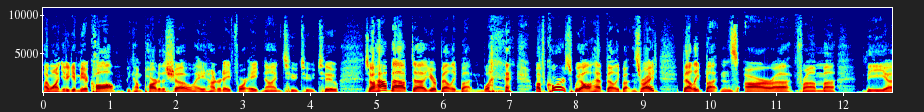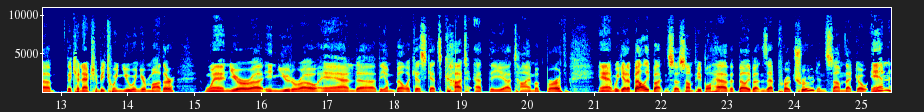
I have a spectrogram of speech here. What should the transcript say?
I want you to give me a call, become part of the show, 800-848-9222. So how about uh, your belly button? Well, of course, we all have belly buttons, right? Belly buttons are uh, from uh, the uh, the connection between you and your mother when you're uh, in utero and uh, the umbilicus gets cut at the uh, time of birth and we get a belly button. So some people have belly buttons that protrude and some that go in.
